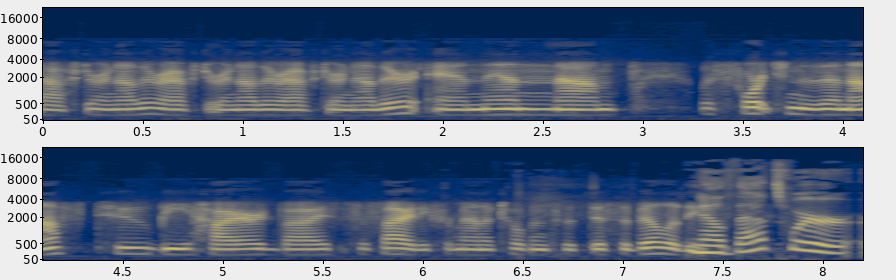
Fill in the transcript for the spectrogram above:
after another, after another, after another, and then um, was fortunate enough to be hired by Society for Manitobans with Disabilities. Now that's where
